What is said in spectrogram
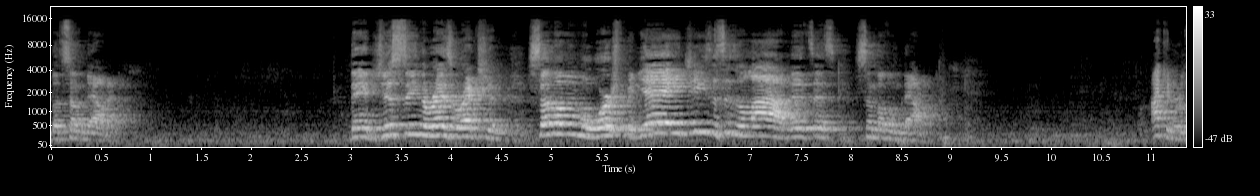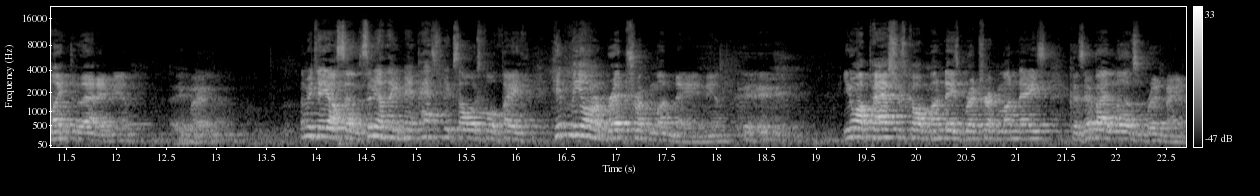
but some doubt it. They had just seen the resurrection. Some of them were worshiping, Yay, Jesus is alive. And it says, some of them doubted. I can relate to that, amen. Amen. Let me tell y'all something. Some of y'all think, man, Pastor Nick's always full of faith. Hit me on a bread truck Monday, amen. You know why pastors call Mondays bread truck Mondays? Because everybody loves a bread man.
